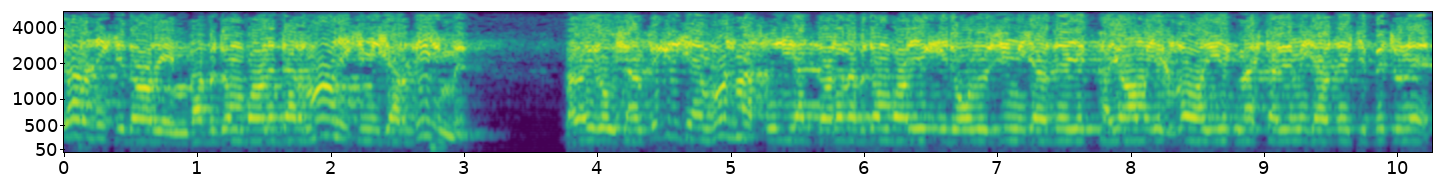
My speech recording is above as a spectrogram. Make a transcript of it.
دردی که داریم و به دنبال درمانی که میگردیم برای روشنفکری که امروز مسئولیت داره و به دنبال یک ایدئولوژی میگرده یک پیام و یک راه یک مکتبی میگرده که بتونه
